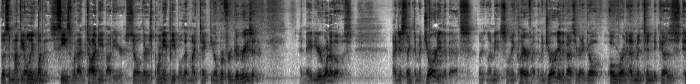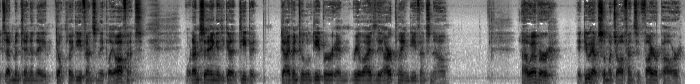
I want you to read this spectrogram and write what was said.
listen, I'm not the only one that sees what I'm talking about here. So there's plenty of people that might take the over for good reason. And maybe you're one of those. I just think the majority of the bets, let, let me so let me clarify, the majority of the bets are going to go over on Edmonton because it's Edmonton and they don't play defense and they play offense. What I'm saying is you got to deep it, dive into a little deeper and realize they are playing defense now. However, they do have so much offensive firepower,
